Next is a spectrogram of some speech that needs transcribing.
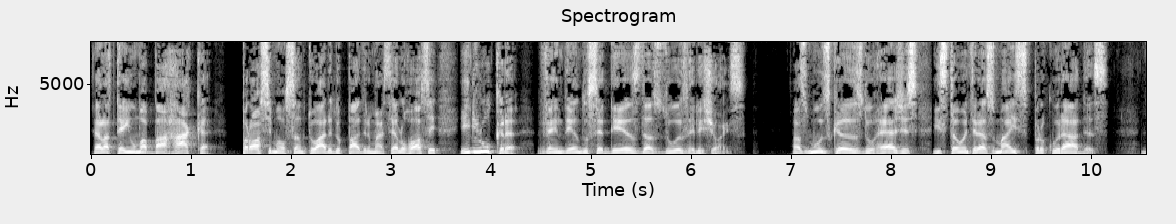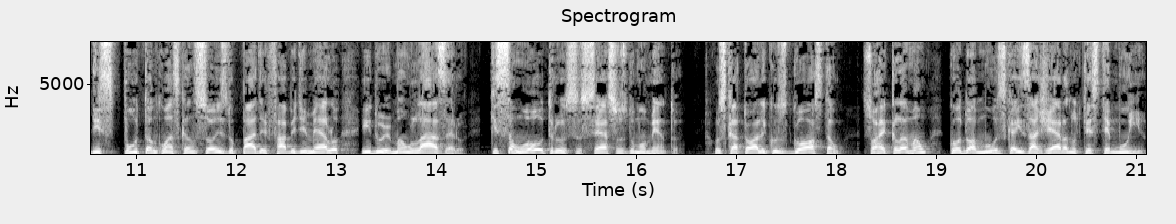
Ela tem uma barraca próxima ao santuário do Padre Marcelo Rossi e lucra vendendo CDs das duas religiões. As músicas do Regis estão entre as mais procuradas. Disputam com as canções do Padre Fábio de Melo e do irmão Lázaro, que são outros sucessos do momento. Os católicos gostam, só reclamam quando a música exagera no testemunho.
